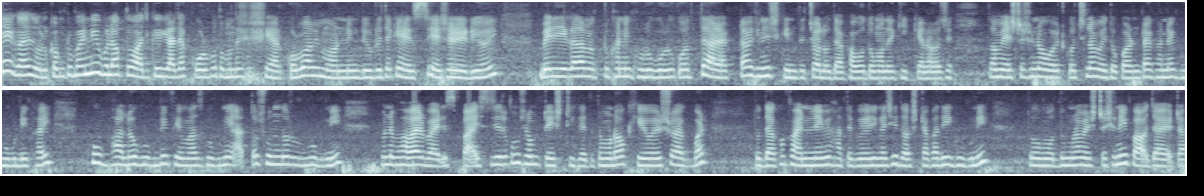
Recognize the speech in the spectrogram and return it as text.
Hey guys welcome to my new blog তো আজকে যা যা করব, তোমাদের সাথে শেয়ার করব। আমি মর্নিং ডিউটি থেকে এসেছি, এসে রেডি হই। বেরিয়ে গেলাম একটুখানি ঘুরু ঘুরু করতে আর একটা জিনিস কিনতে। চলো দেখাবো তোমাদের কী কেনা হয়েছে। তো আমি স্টেশনে ওয়েট করছিলাম, এই দোকানটা এখানে ঘুগনি খাই। খুব ভালো ঘুগনি ফেমাস ঘুগনি, এত সুন্দর ঘুগনি। মানে ভাবার বাইরে স্পাইসি যেরকম, সেরকম টেস্টি খেতে। তোমরাও খেয়ে এসো একবার। তো দেখো ফাইনালি আমি হাতে পেয়ে গেছি দশ টাকা দিয়ে ঘুগনি। তো মধ্যমগ্রাম স্টেশনেই পাওয়া যায় এটা।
